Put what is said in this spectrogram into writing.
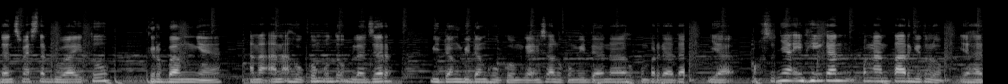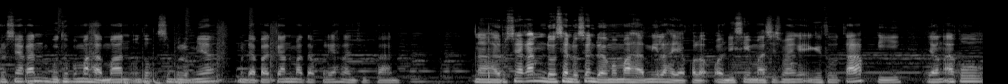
dan semester 2 itu gerbangnya anak-anak hukum untuk belajar bidang-bidang hukum kayak misal hukum pidana, hukum perdata. Ya maksudnya ini kan pengantar gitu loh. Ya harusnya kan butuh pemahaman untuk sebelumnya mendapatkan mata kuliah lanjutan. Nah harusnya kan dosen-dosen udah memahami lah ya kalau kondisi mahasiswa kayak gitu. Tapi yang aku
